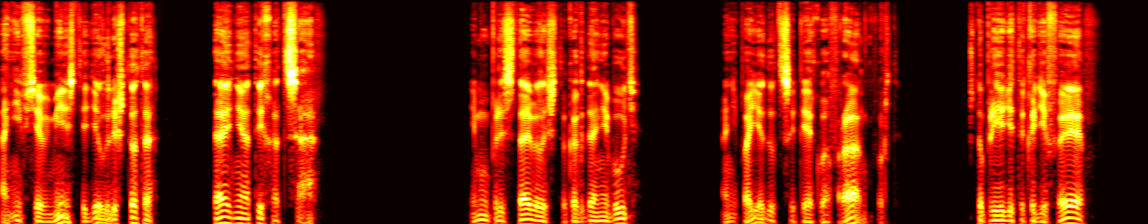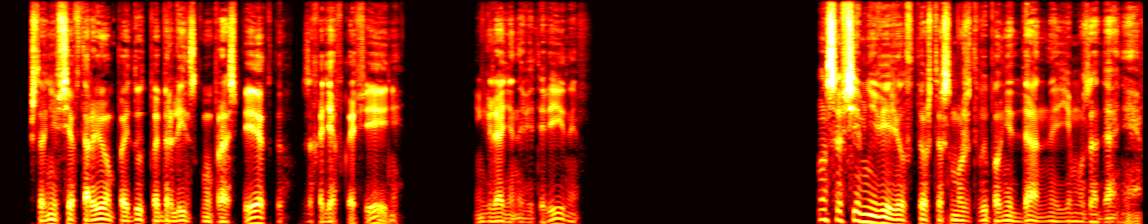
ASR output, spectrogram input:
Они все вместе делали что-то тайне от их отца. Ему представилось, что когда-нибудь они поедут с Ипек во Франкфурт, что приедет и Кадифе, что они все втроем пойдут по Берлинскому проспекту, заходя в кофейни и глядя на витрины. Он совсем не верил в то, что сможет выполнить данное ему задание.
